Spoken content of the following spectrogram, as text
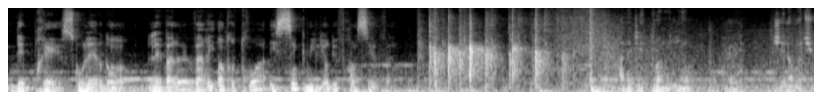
des prêts scolaires dont les valeurs varient entre 3 et 5 millions de francs CFA. Avec les 3 millions, j'ai la voiture.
